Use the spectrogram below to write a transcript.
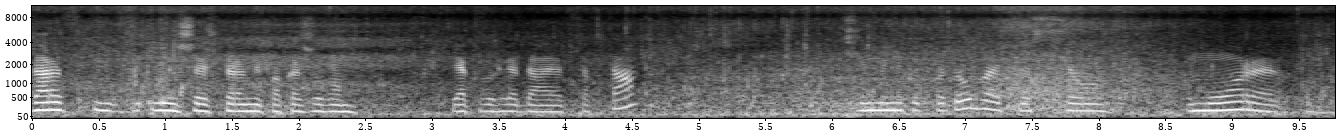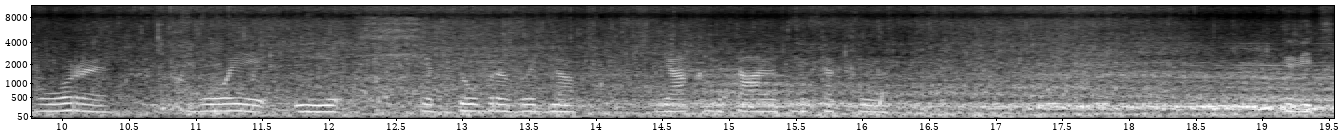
Зараз з іншої сторони покажу вам, як виглядає Цавтат. Чим мені тут подобається, що море, гори, хвої і ще добре видно, як літають літаки. Дивіться.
